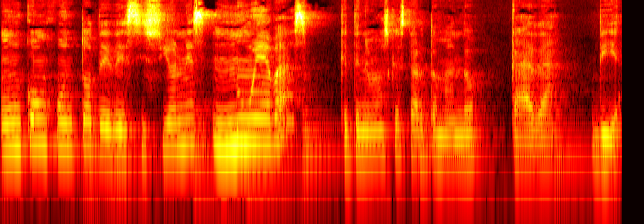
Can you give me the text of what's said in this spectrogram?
un conjunto de decisiones nuevas que tenemos que estar tomando cada día.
